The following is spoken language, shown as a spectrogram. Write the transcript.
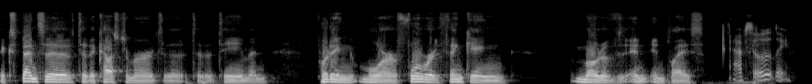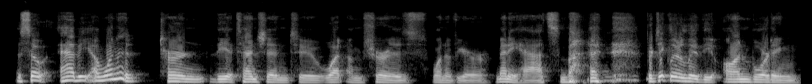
expensive to the customer to the to the team and putting more forward thinking motives in, in place. absolutely So, Abby, I want to turn the attention to what I'm sure is one of your many hats, but Mhm. particularly the onboarding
